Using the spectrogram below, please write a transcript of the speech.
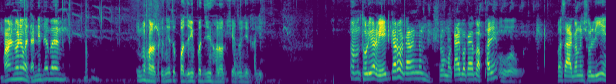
માણ ગણે વધારે નહીં દબાય એમ. એમાં હળકતું નહીં તો પદરી પદરી હળક છે તો જે ખાલી. આમ થોડી વાર વેઇટ કરો કારણ કે મકાઈ બકાઈ બફા છે ઓહો બસ આગળનું શું લઈએ.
